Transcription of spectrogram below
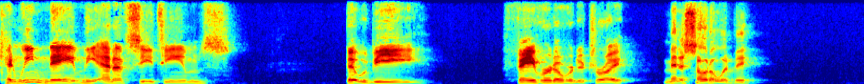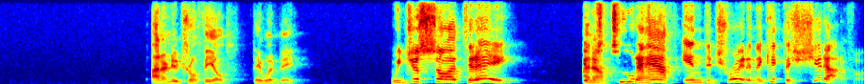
can we name the NFC teams that would be favored over Detroit? Minnesota would be. On a neutral field, they would be. We just saw it today. It was two and a half in Detroit, and they kicked the shit out of them.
